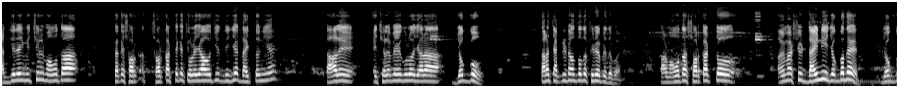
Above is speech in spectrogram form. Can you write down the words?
আজকের এই মিছিল মমতা তাকে সরকার সরকার থেকে চলে যাওয়া উচিত নিজের দায়িত্ব নিয়ে। তাহলে এই ছেলে মেয়েগুলো যারা যোগ্য, তারা চাকরিটা অন্তত ফিরে পেতে পারে। কারণ মমতার সরকার তো ওএমআর দেয়নি যোগ্যদের। যোগ্য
